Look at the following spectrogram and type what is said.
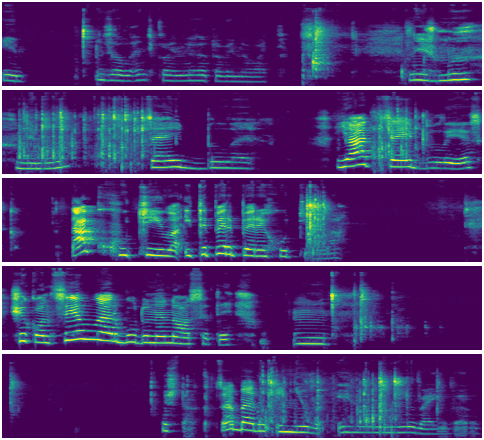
і Зеленський не за то винуваті. Не жми, не. Цей блиск. Я цей блиск так хотіла і тепер перехотіла. Ще консилер буду наносити. Ось так. Це беру і ніве, і нівею беру.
